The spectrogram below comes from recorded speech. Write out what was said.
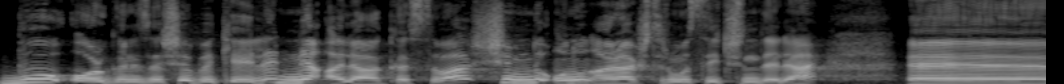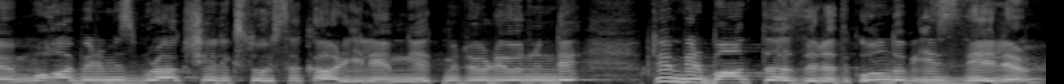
bu organize şebekeyle ne alakası var? Şimdi onun araştırması içindeler. E, muhabirimiz Burak Çeliksoy Sakarya İl Emniyet Müdürlüğü önünde. Dün bir bant da hazırladık. Onu da bir izleyelim.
